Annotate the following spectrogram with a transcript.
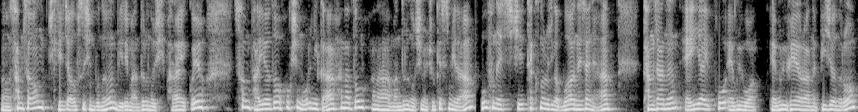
어, 삼성 계좌 없으신 분은 미리 만들어 놓으시기 바라겠고요. 선바이오도 혹시 모르니까 하나도 하나 만들어 놓으시면 좋겠습니다. 오픈 엣지 테크놀로지가 뭐하는 회사냐? 당사는 AI for everyone, everywhere라는 비전으로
